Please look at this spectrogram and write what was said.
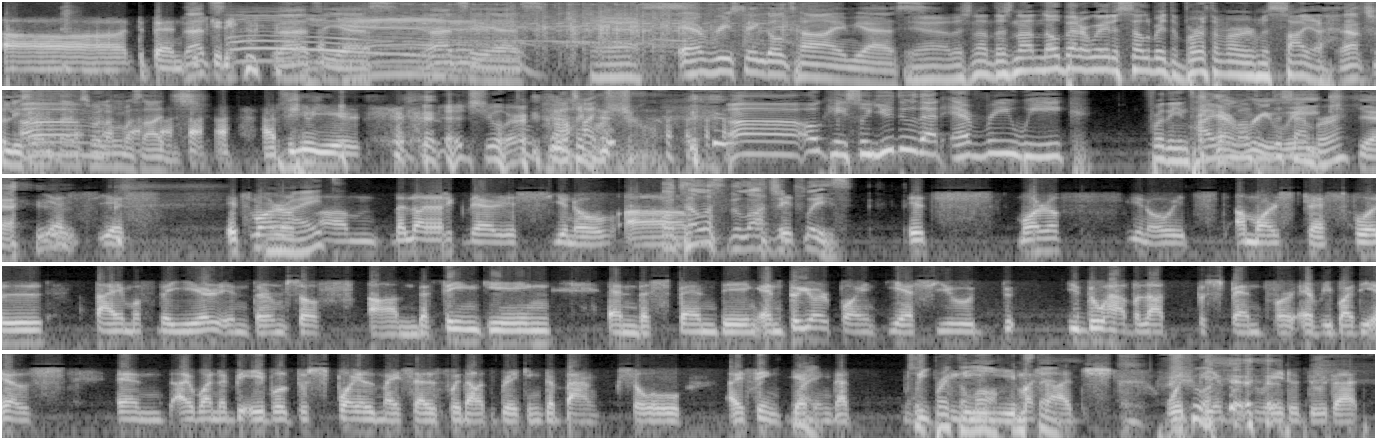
Uh, depends. That's, Just kidding. that's a yes. That's a yes. Yes. Every single time, yes. Yeah, there's not there's not no better way to celebrate the birth of our Messiah. Actually, sometimes Um, walang massage. Happy New Year. sure. It's like- uh, okay, so you do that every week for the entire month Every of week. December. Yeah. yes, yes. It's more right. of um, the logic there is, you know. Um, oh, tell us the logic, please. It's more of, you know, it's a more stressful time of the year in terms of um, the thinking and the spending. And to your point, yes, you do, you do have a lot to spend for everybody else. And I want to be able to spoil myself without breaking the bank. So I think getting that Just break the law massage would be a good way to do that.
